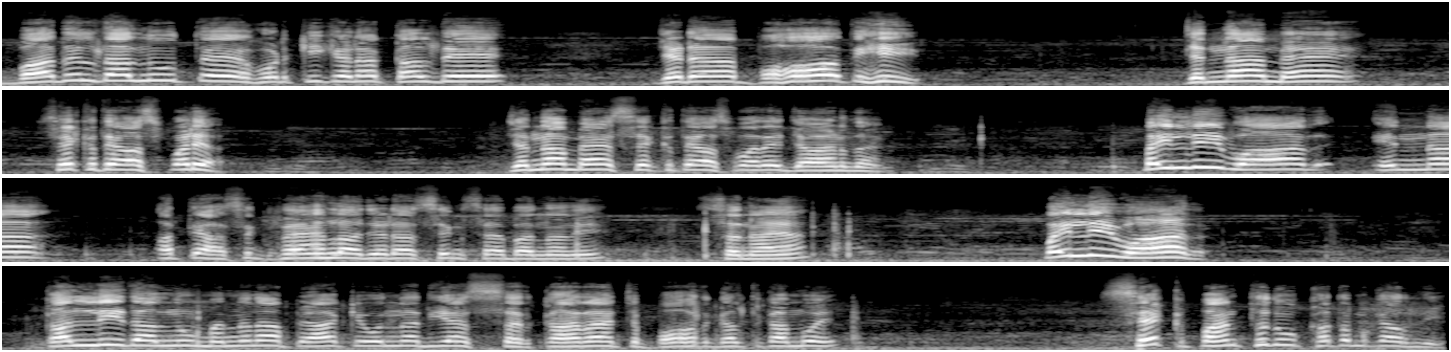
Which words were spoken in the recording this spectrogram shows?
ਬਾਦਲ ਦਲ ਨੂੰ ਤੇ ਹੁਣ ਕੀ ਕਹਿਣਾ ਕੱਲ ਦੇ ਜਿਹੜਾ ਬਹੁਤ ਹੀ ਜਿੰਨਾ ਮੈਂ ਸਿੱਖ ਇਤਿਹਾਸ ਪੜ੍ਹਿਆ ਜਿੰਨਾ ਮੈਂ ਸਿੱਖ ਇਤਿਹਾਸ ਬਾਰੇ ਜਾਣਦਾ ਪਹਿਲੀ ਵਾਰ ਇੰਨਾ ਇਤਿਹਾਸਿਕ ਫੈਸਲਾ ਜਿਹੜਾ ਸਿੰਘ ਸਾਹਿਬਾਨਾਂ ਨੇ ਸੁਣਾਇਆ। ਪਹਿਲੀ ਵਾਰ ਕਾਲੀ ਦਲ ਨੂੰ ਮੰਨਣਾ ਪਿਆ ਕਿ ਉਹਨਾਂ ਦੀਆਂ ਸਰਕਾਰਾਂ 'ਚ ਬਹੁਤ ਗਲਤ ਕੰਮ ਹੋਏ। ਸਿੱਖ ਪੰਥ ਨੂੰ ਖਤਮ ਕਰਨ ਲਈ,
